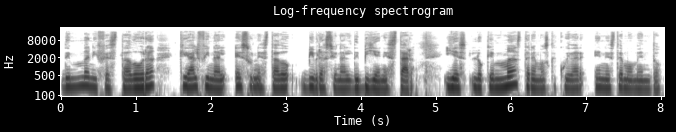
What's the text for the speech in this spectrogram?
de manifestadora que al final es un estado vibracional de bienestar y es lo que más tenemos que cuidar en este momento.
